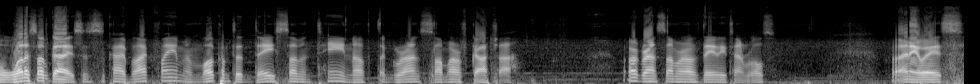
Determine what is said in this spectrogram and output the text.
what is up guys? This is Ky Blackflame and welcome to day 17 of the Grand Summer of Gacha. Or Grand Summer of Daily 10 Rolls. But anyways,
